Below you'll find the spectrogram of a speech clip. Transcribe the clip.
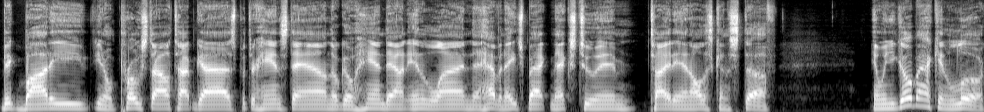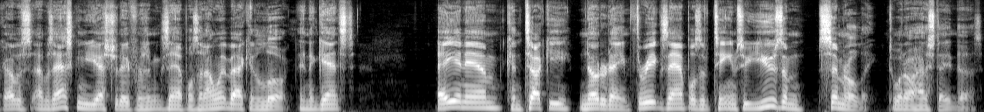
big body, you know, pro style type guys. Put their hands down. They'll go hand down into the line. They have an H back next to him, tight end, all this kind of stuff. And when you go back and look, I was I was asking you yesterday for some examples, and I went back and looked, and against A and M, Kentucky, Notre Dame, three examples of teams who use them similarly to what Ohio State does.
